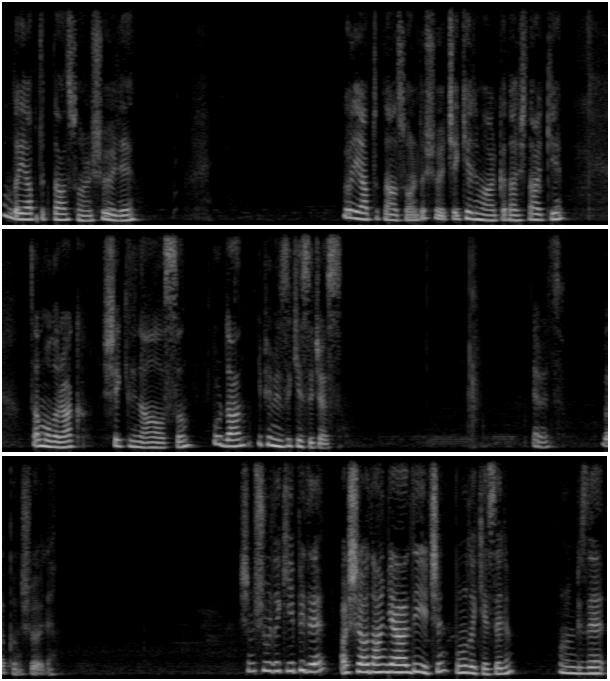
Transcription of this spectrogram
Bunu da yaptıktan sonra şöyle böyle yaptıktan sonra da şöyle çekelim arkadaşlar ki tam olarak şeklini alsın. Buradan ipimizi keseceğiz. Evet. Bakın şöyle. Şimdi şuradaki ipi de aşağıdan geldiği için bunu da keselim. Bunun bize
